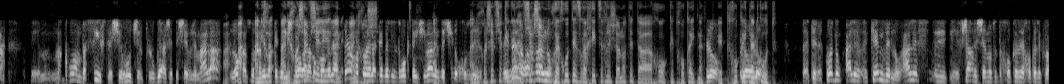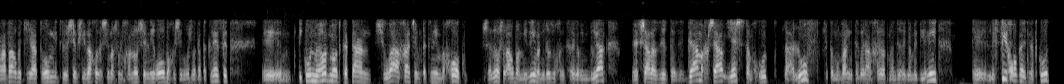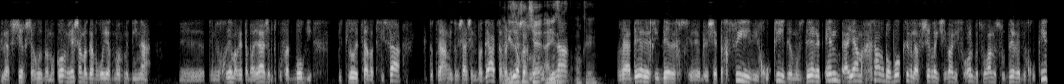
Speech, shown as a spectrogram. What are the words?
אה, מקום, בסיס לשהות של פלוגה שתשב למעלה, אה, לא חס וחלילה כדי לשמור על המקום של- ולאבטח אני אותו, אלא כדי לזרוק את הישיבה לזה שהיא לא חוזרת. אני חושב שכדי לאפשר שם ואיום. נוכחות אזרחית צריך לשנות את החוק, את חוק. לא, לא, לא. ההתנתקות. תראה, קודם, א', כן ולא. א', אפשר לשנות את החוק הזה, החוק הזה כבר עבר בקריאה טרומית ויושב שבעה חודשים על שולחנו של ניר אורבך, יושב ראש ועדת הכנסת. תיקון מאוד מאוד קטן, שורה אחת שמתקנים בחוק, שלוש או ארבע מילים, אני לא זוכר כרגע במדויק, ואפשר להסדיר את זה. גם עכשיו יש סמכות לאלוף, שכמובן מקבל הנחיות מהדרג המדיני, אה, לפי חוק ההתנתקות, לאפשר שהות במקום. יש שם אגב רועי אדמות מדינה. אה, אתם זוכרים הרי את הבעיה שבתקופת בוגי ביטלו את צו התפיסה, כתוצאה מדרישה של בג"ץ, אבל אני זוכר ש... אני זוכר... אוקיי. והדרך היא דרך אה, בשטח C, והיא חוקית ומוסדרת. אין בעיה מחר בבוקר לאפשר לישיבה לפעול בצורה מסודרת וחוקית.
